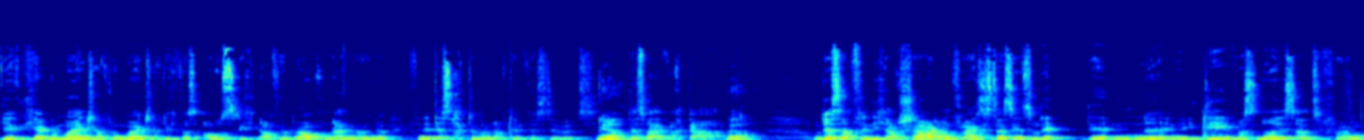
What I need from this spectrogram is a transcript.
wirklicher Gemeinschaft und gemeinschaftlich was ausrichten, auch wir brauchen einander, ich finde, das hatte man auf den Festivals. Ja. Das war einfach da. Ja. Und deshalb finde ich auch schade, und vielleicht ist das jetzt so der, der, eine, eine Idee, was Neues anzufangen.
